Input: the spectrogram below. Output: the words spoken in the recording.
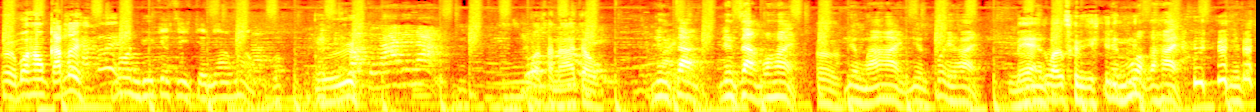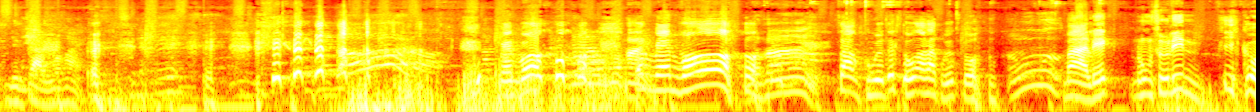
เออบ่เฮากัดเลยนอนอยู่จะสิจะย่างแมวเออตลาดได้นะวาสนาเจ้าเลี้ยงสร้างเลี้ยงสร้างบ่ให้เออเลี้ยงหมาให้เลี้ยงกล้วยให้แม่วางสนีเลี้ยงงัวก็ให้เลี้ยงเลี้ยงสร้างบ่ให้ แมนบอมันแมนบอบ่ให้สร้างผูจักตัวอะไรผูจักตัวเอ้ามาเล็กนุ่มซูรินทร์พี่โก้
